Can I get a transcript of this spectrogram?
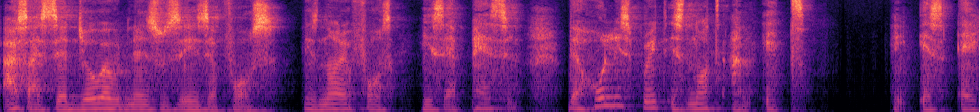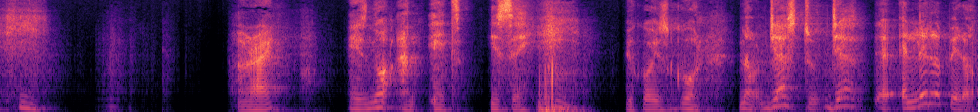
As I said, Jehovah Witness will say he's a force. He's not a force, he's a person. The Holy Spirit is not an it, he is a he. All right? He's not an it, he's a he because God. Now, just to just a, a little bit of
